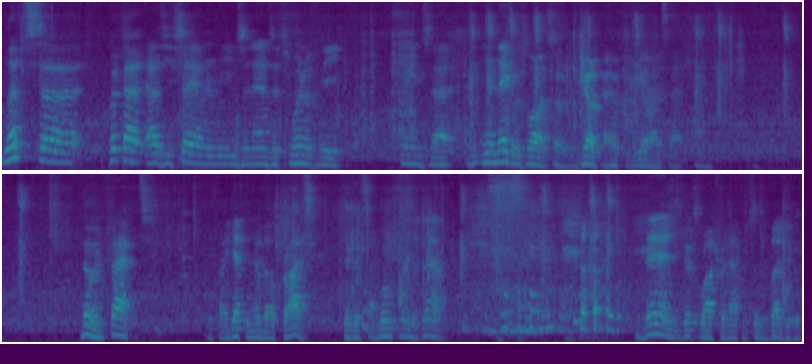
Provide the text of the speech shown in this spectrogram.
Let's uh, put that, as you say, under means and ends. It's one of the things that, and, you know, Nagler's law is sort of a joke. I hope you realize that. Though, in fact, if I get the Nobel Prize for this, I won't turn it down. then just watch what happens to the budget of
